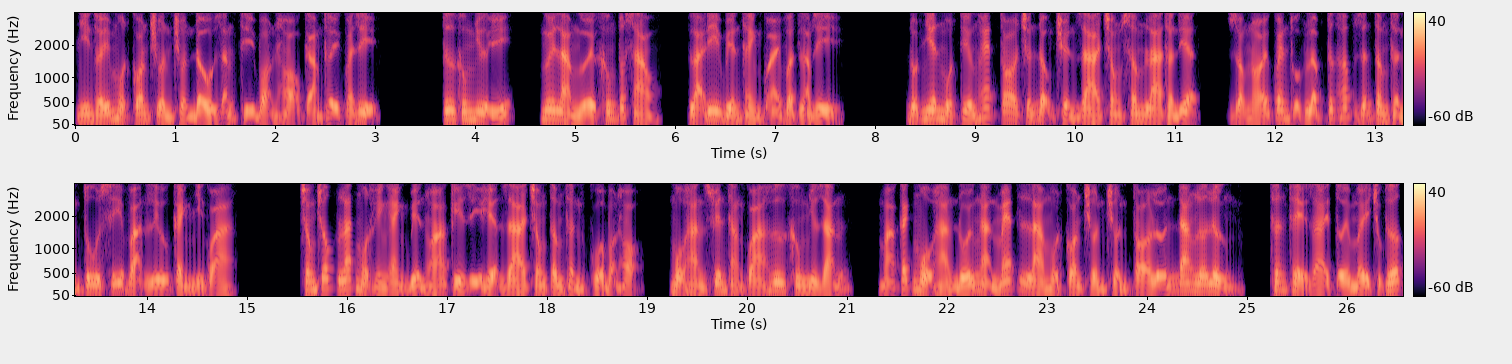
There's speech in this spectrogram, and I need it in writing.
Nhìn thấy một con chuồn chuồn đầu rắn thì bọn họ cảm thấy quái dị. Tư không như ý, ngươi làm người không tốt sao, lại đi biến thành quái vật làm gì. Đột nhiên một tiếng hét to chấn động truyền ra trong sâm la thần điện, giọng nói quen thuộc lập tức hấp dẫn tâm thần tu sĩ vạn lưu cảnh nhìn qua. Trong chốc lát một hình ảnh biến hóa kỳ dị hiện ra trong tâm thần của bọn họ, mộ hàn xuyên thẳng qua hư không như rắn, mà cách mộ hàn đối ngàn mét là một con chuồn chuồn to lớn đang lơ lửng, thân thể dài tới mấy chục thước.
